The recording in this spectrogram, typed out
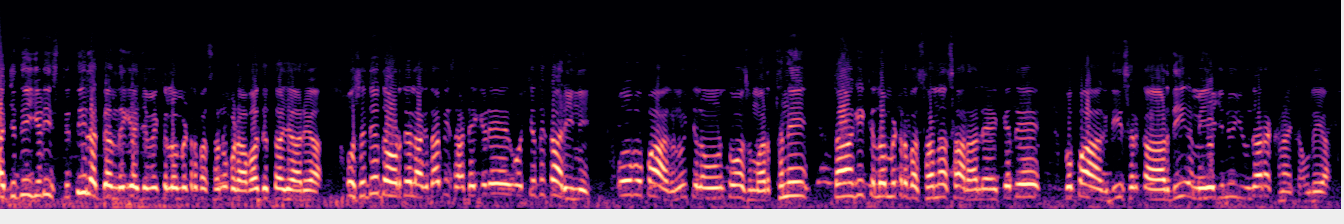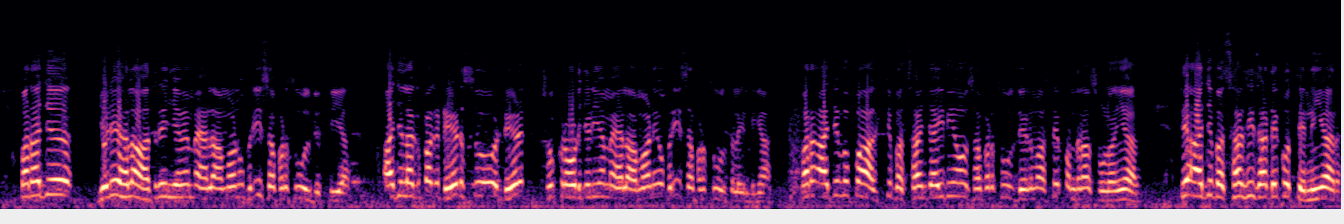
ਅੱਜ ਦੀ ਜਿਹੜੀ ਸਥਿਤੀ ਲੱਗਣ ਦੀ ਹੈ ਜਿਵੇਂ ਕਿਲੋਮੀਟਰ ਬੱਸਾਂ ਨੂੰ ਬੜਾਵਾ ਦਿੱਤਾ ਜਾ ਰਿਹਾ, ਉਹ ਸਿੱਧੇ ਤੌਰ ਤੇ ਲੱਗਦਾ ਵੀ ਸਾਡੇ ਜਿਹੜੇ ਉੱਚ ਅਧਿਕਾਰੀ ਨੇ, ਉਹ ਵਿਭਾਗ ਨੂੰ ਚਲਾਉਣ ਤੋਂ ਅਸਮਰਥ ਨੇ, ਤਾਂ ਕਿ ਕਿਲੋਮੀਟਰ ਬੱਸਾਂ ਦਾ ਸਹਾਰਾ ਲੈ ਕੇ ਤੇ ਵਿਭਾਗ ਦੀ ਸਰਕਾਰ ਦੀ ਇਮੇਜ ਨੂੰ ਜਿਉਂਦਾ ਰੱਖਣਾ ਚਾਹੁੰਦੇ ਆ। ਪਰ ਅੱਜ ਜਿਹੜੇ ਹਾਲਾਤ ਨੇ, ਜਿਵੇਂ ਮਹਿਲਾਵਾਂ ਨੂੰ ਫ੍ਰੀ ਸਫਰ ਸਹੂਲਤ ਦਿੱਤੀ ਆ, ਅੱਜ ਲਗਭਗ 150 150 ਕਰੋੜ ਜਿਹੜੀਆਂ ਮਹਿਲਾਵਾਂ ਨੇ, ਉਹ ਫ੍ਰੀ ਸਫਰ ਸਹੂਲਤ ਲੈਂਦੀਆਂ। ਪਰ ਅੱਜ ਵਿਭਾਗ 'ਚ ਬੱਸਾਂ ਚਾਹੀਦੀਆਂ, ਉਹ ਸਫਰ ਸਹੂਲਤ ਦੇਣ ਵਾਸਤੇ 15 16000 ਤੇ ਅੱਜ ਬੱਸਾਂ ਸੀ ਸਾਡੇ ਕੋਲ 3000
